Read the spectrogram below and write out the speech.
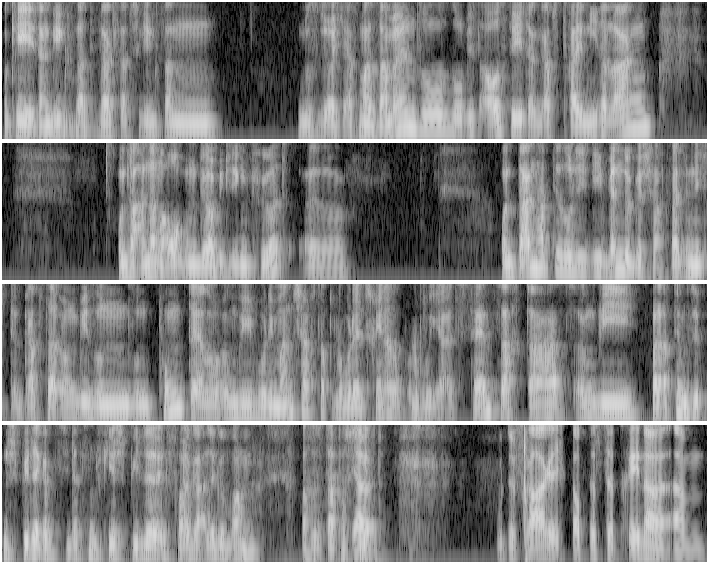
Okay, dann ging es nach dieser Klatsche, ging es dann, musstet ihr euch erstmal sammeln, so, so wie es aussieht. Dann gab es drei Niederlagen. Unter anderem auch im Derby gegen Fürth. Also, Und dann habt ihr so die, die Wende geschafft. Weiß ich nicht, gab es da irgendwie so einen, so einen Punkt, der so irgendwie, wo die Mannschaft sagt oder wo der Trainer sagt oder wo ihr als Fans sagt, da hat es irgendwie, weil ab dem siebten Spiel, da gibt es die letzten vier Spiele in Folge alle gewonnen. Was ist da passiert? Ja, gute Frage. Ich glaube, dass der Trainer, ähm,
